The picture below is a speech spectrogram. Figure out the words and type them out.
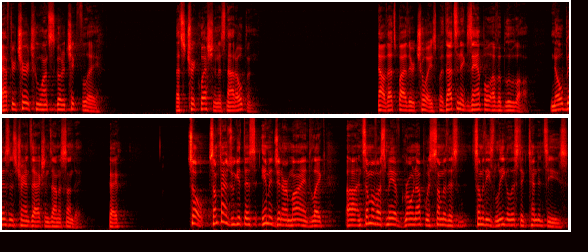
After church, who wants to go to Chick fil A? That's a trick question. It's not open. Now, that's by their choice, but that's an example of a blue law. No business transactions on a Sunday, okay? So sometimes we get this image in our mind, like, uh, and some of us may have grown up with some of this, some of these legalistic tendencies.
